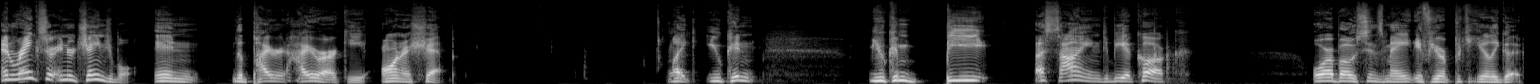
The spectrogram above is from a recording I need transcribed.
And ranks are interchangeable in the pirate hierarchy on a ship. Like you can you can be assigned to be a cook or a bosun's mate if you're particularly good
